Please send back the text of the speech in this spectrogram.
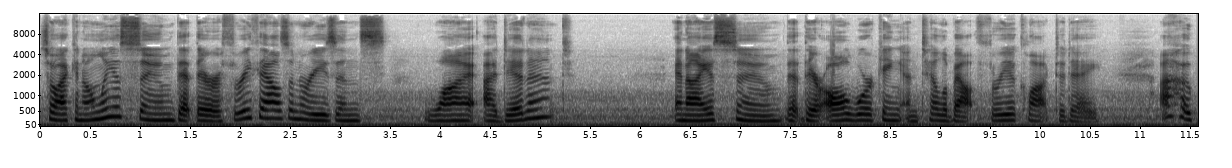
so I can only assume that there are 3,000 reasons why I didn't, and I assume that they're all working until about 3 o'clock today. I hope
